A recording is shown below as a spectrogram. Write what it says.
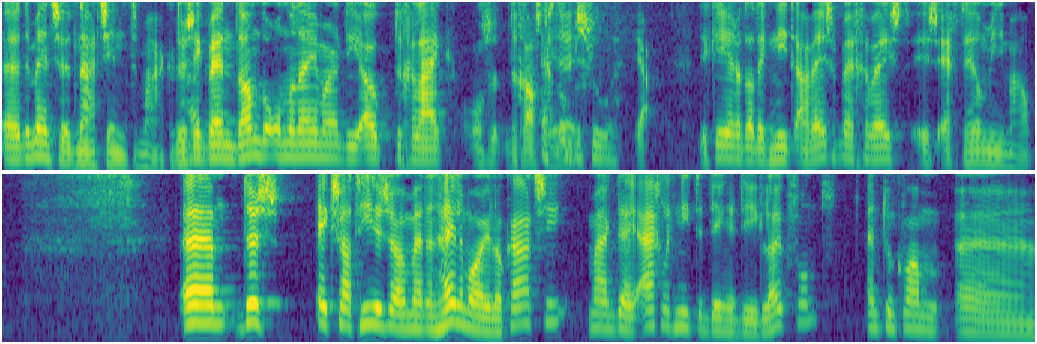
uh, de mensen het naar het zin te maken. Dus okay. ik ben dan de ondernemer die ook tegelijk onze, de gast echt op de vloer. Ja. De keren dat ik niet aanwezig ben geweest is echt heel minimaal. Um, dus ik zat hier zo met een hele mooie locatie, maar ik deed eigenlijk niet de dingen die ik leuk vond. En toen kwam uh,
